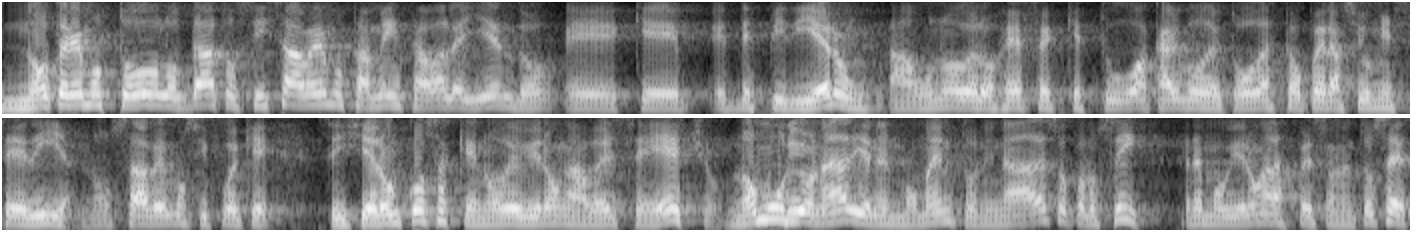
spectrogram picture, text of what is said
No tenemos todos los datos, sí sabemos también, estaba leyendo, eh, que eh, despidieron a uno de los jefes que estuvo a cargo de toda esta operación ese día. No sabemos si fue que se hicieron cosas que no debieron haberse hecho. No murió nadie en el momento ni nada de eso, pero sí, removieron a las personas. Entonces,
